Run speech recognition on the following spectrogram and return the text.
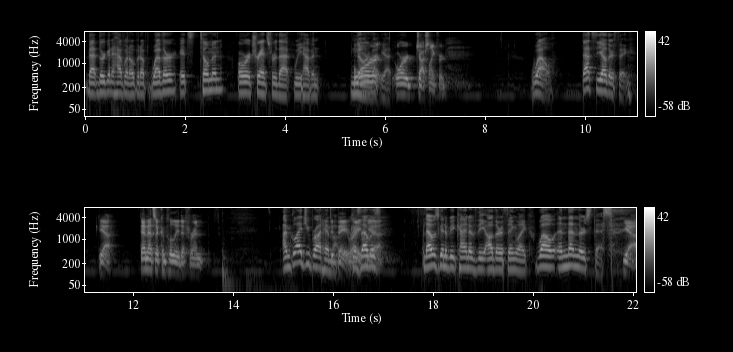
that they're going to have one open up, whether it's Tillman or a transfer that we haven't known or yet. or Josh Langford. Well, that's the other thing. Yeah. Then that's a completely different I'm glad you brought him debate, up right? that yeah. was that was going to be kind of the other thing. Like, well, and then there's this. yeah,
